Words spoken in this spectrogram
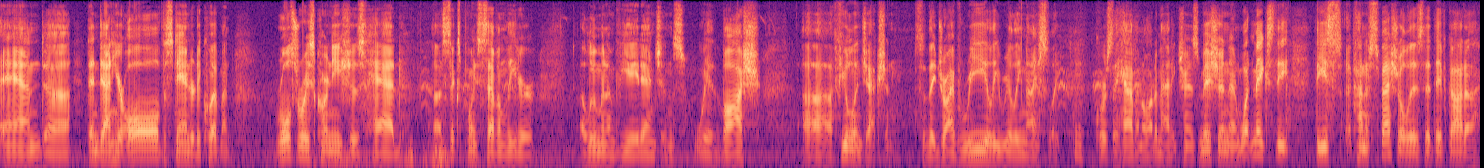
and uh, then down here, all the standard equipment. Rolls-Royce Corniches had 6.7 liter aluminum V8 engines with Bosch uh, fuel injection. So they drive really, really nicely. Hmm. Of course, they have an automatic transmission. And what makes the, these kind of special is that they've got a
